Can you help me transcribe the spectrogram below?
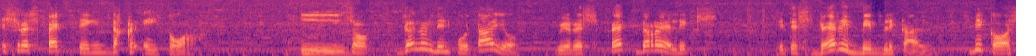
is respecting the creator. Mm. So, ganun din po tayo. We respect the relics. It is very biblical because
